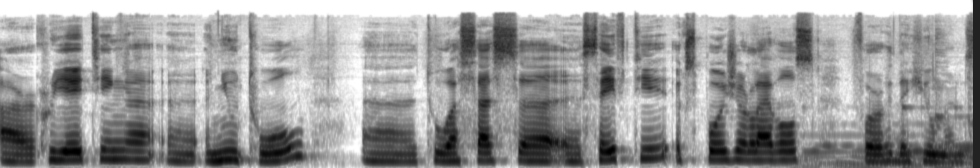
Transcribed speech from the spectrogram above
are creating a, a new tool uh, to assess safety exposure levels for the humans.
